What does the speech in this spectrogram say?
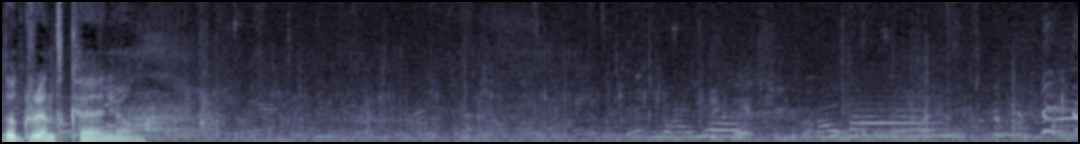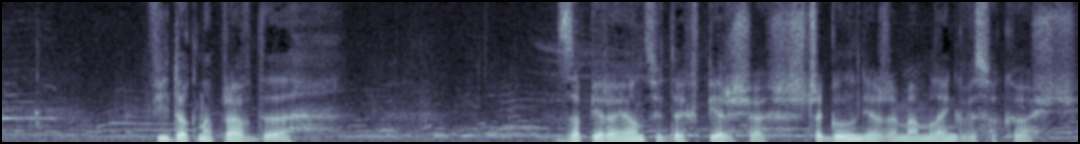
do Grand Canyon. Widok naprawdę zapierający dech w piersiach, szczególnie, że mam lęk wysokości.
